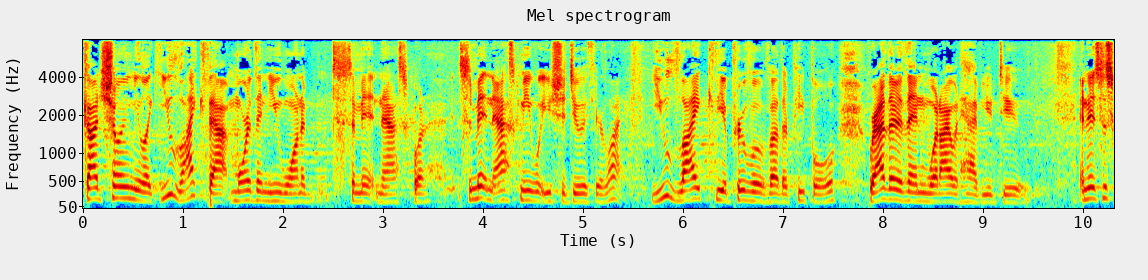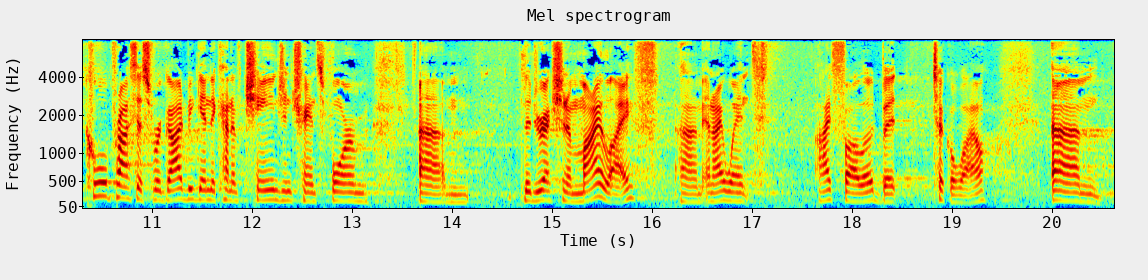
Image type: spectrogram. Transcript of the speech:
God showing me like you like that more than you want to submit and ask what submit and ask me what you should do with your life. You like the approval of other people rather than what I would have you do. And it's this cool process where God began to kind of change and transform um, the direction of my life. Um, and I went, I followed, but took a while. Um,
